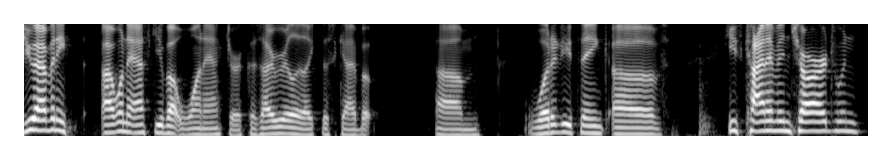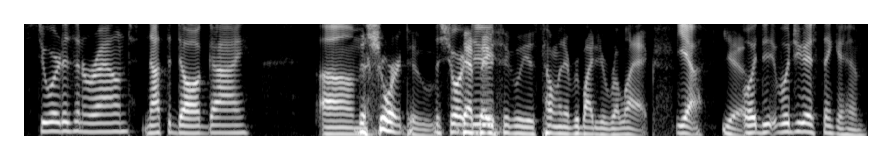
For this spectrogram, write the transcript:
you have any? I want to ask you about one actor because I really like this guy. But um, what did you think of? He's kind of in charge when Stewart isn't around. Not the dog guy. Um, The short dude, the short that dude. basically is telling everybody to relax. yeah. Yeah, What did what you guys think of him?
